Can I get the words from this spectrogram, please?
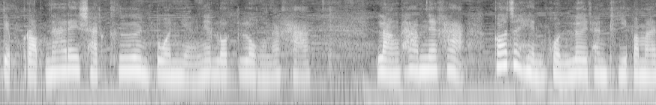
เก็บกรอบหน้าได้ชัดขึ้น ตัวเหนียงเนี่ยลดลงนะคะ หลังทำเนี่ยค่ะ ก็จะเห็นผลเลยทันทีประมาณ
